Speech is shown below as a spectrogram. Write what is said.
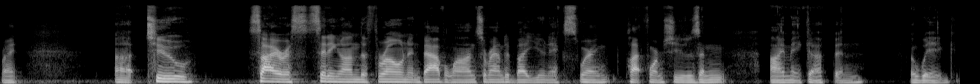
right? Uh, to Cyrus sitting on the throne in Babylon, surrounded by eunuchs wearing platform shoes and eye makeup and a wig.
